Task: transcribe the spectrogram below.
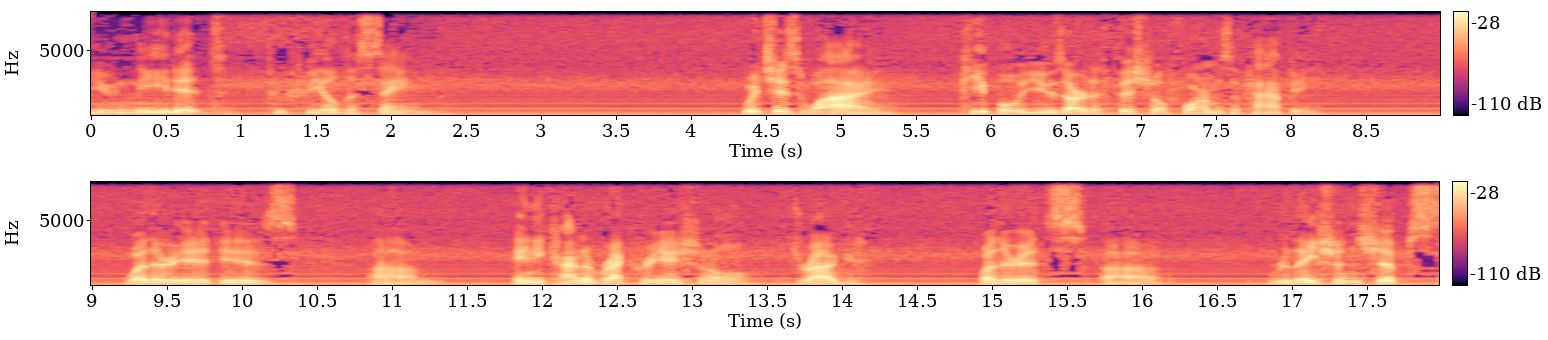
you need it to feel the same. Which is why people use artificial forms of happy, whether it is um, any kind of recreational drug, whether it's uh, relationships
